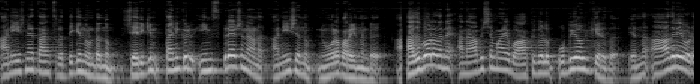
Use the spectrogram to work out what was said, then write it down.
അനീഷിനെ താൻ ശ്രദ്ധിക്കുന്നുണ്ടെന്നും ശരിക്കും തനിക്കൊരു ഇൻസ്പിറേഷനാണ് അനീഷ് എന്നും നൂറ പറയുന്നുണ്ട്. അതുപോലെ തന്നെ അനാവശ്യമായ വാക്കുകളും ഉപയോഗിക്കരുത് എന്ന് ആതിരയോട്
